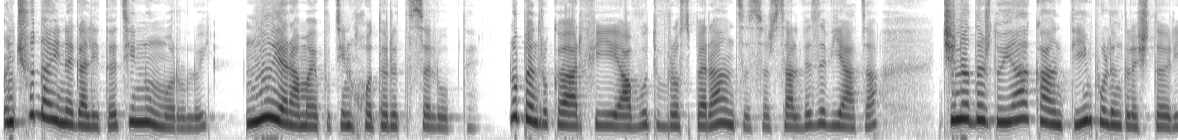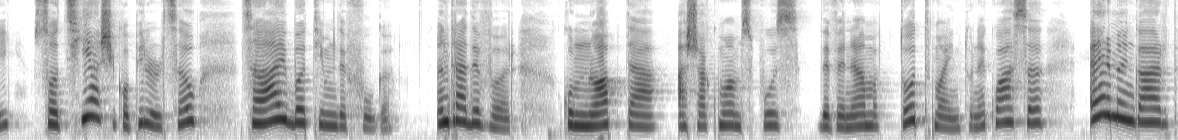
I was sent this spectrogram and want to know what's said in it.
În ciuda inegalității numărului, nu era mai puțin hotărât să lupte. Nu pentru că ar fi avut vreo speranță să-și salveze viața, ci nădăjduia ca în timpul încleștării soția și copilul său să aibă timp de fugă. Într-adevăr, cum noaptea, așa cum am spus, devenea tot mai întunecoasă, Ermengard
